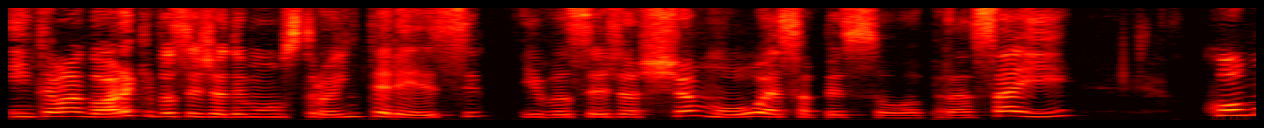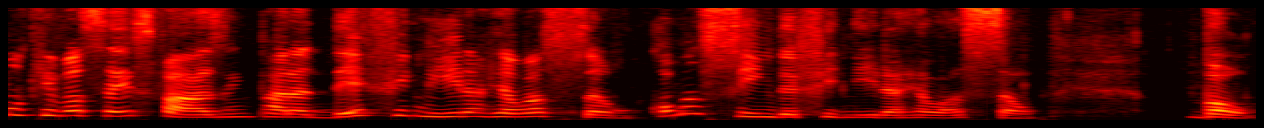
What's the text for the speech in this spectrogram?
Então, agora que você já demonstrou interesse e você já chamou essa pessoa para sair, como que vocês fazem para definir a relação? Como assim definir a relação? Bom,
